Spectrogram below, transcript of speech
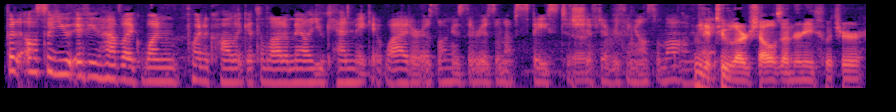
But also you if you have like one point of call that gets a lot of mail, you can make it wider as long as there is enough space to shift everything else along. you right? get two large shelves underneath, which are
